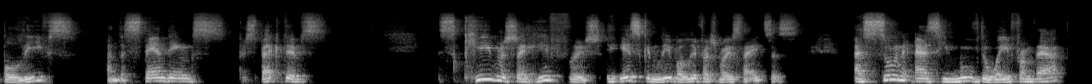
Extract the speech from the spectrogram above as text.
beliefs, understandings, perspectives. As soon as he moved away from that,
